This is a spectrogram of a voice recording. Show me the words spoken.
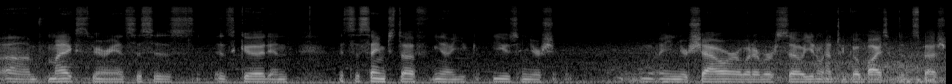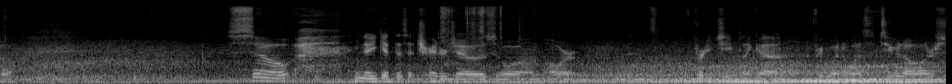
um, from my experience, this is is good, and it's the same stuff you know you use in your in your shower or whatever. So you don't have to go buy something special. So, you know, you get this at Trader Joe's or, um, or pretty cheap, like uh, I forget what it was, two dollars,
